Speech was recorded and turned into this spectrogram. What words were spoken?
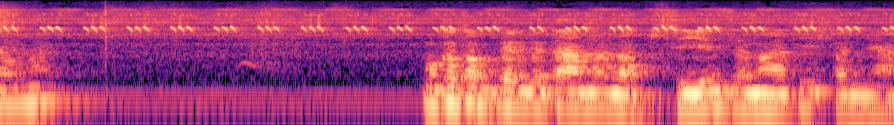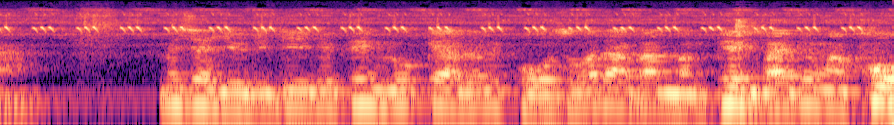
นะมะมันก็ต้องเป็นไปตามระดับศีลสมาธิปัญญา ไม่ใช่อยู่ดีๆไปเพ่งลูกแก้วแล้วไปโผล่สวดาบันบางเพ่งไปเพ่งมาโผล่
